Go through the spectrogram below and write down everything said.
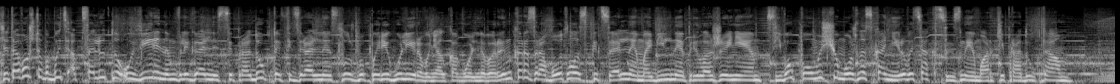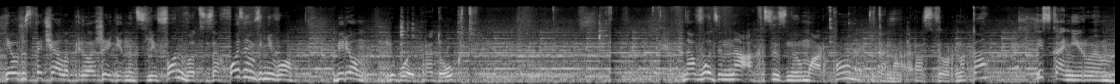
Для того, чтобы быть абсолютно уверенным в легальности продукта, Федеральная служба по регулированию алкогольного рынка разработала специальное мобильное приложение. С его помощью можно сканировать акцизные марки продукта. Я уже скачала приложение на телефон. Вот заходим в него, берем любой продукт, наводим на акцизную марку, тут она развернута, и сканируем.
